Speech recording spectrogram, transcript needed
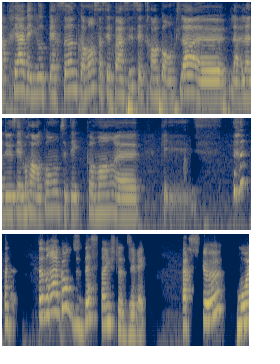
après avec l'autre personne, comment ça s'est passé cette rencontre-là, la, la, deuxième rencontre? C'était comment? C'est une rencontre du destin, je te dirais. Parce que moi,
